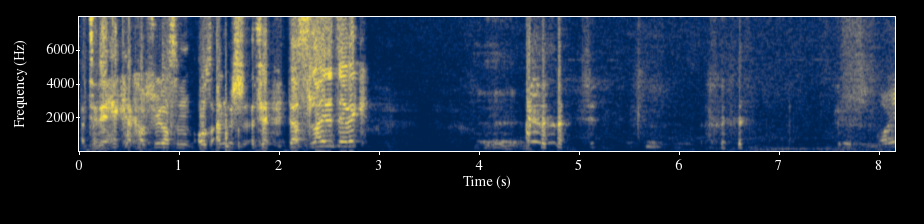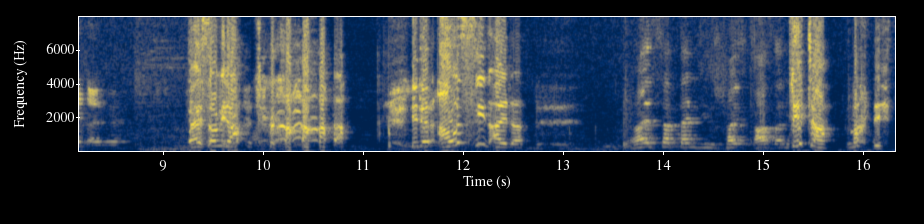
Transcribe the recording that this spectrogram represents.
Alter, der Hacker kam schon wieder aus dem aus angesch... Alter, Das slidet er weg! Freut, Alter. Da ist er wieder! Wie der aussieht, Alter! Was hat denn dieses scheiß Gras an Steht da! Macht nicht!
